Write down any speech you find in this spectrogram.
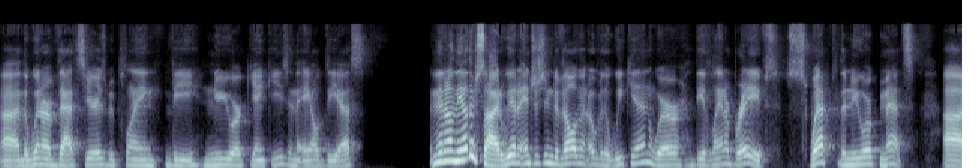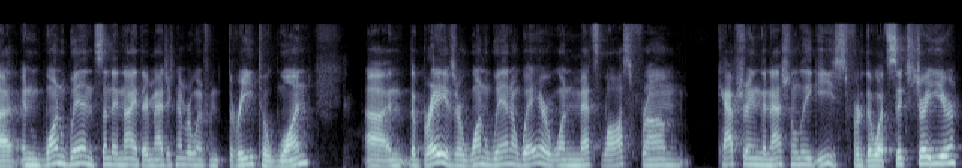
Uh, the winner of that series will be playing the New York Yankees in the ALDS. And then on the other side, we had an interesting development over the weekend where the Atlanta Braves swept the New York Mets. Uh, in one win Sunday night, their magic number went from three to one. Uh, and the Braves are one win away or one Mets loss from capturing the National League East for the what, sixth straight year?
